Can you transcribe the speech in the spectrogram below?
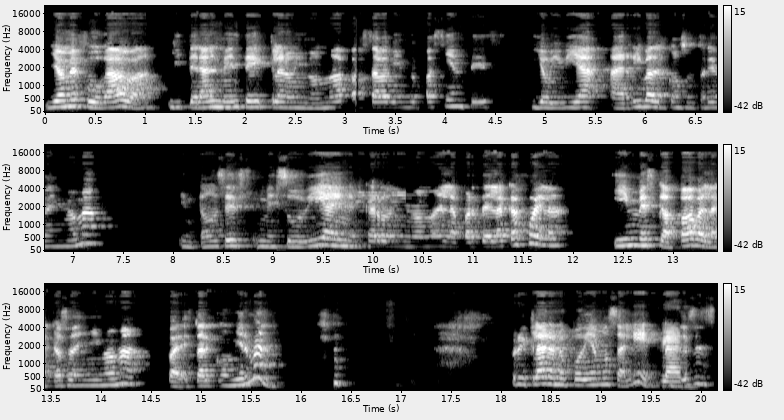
yo me fugaba, literalmente, claro, mi mamá pasaba viendo pacientes, yo vivía arriba del consultorio de mi mamá, entonces me subía en el carro de mi mamá en la parte de la cajuela y me escapaba a la casa de mi mamá para estar con mi hermano. Porque claro, no podíamos salir. Entonces,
